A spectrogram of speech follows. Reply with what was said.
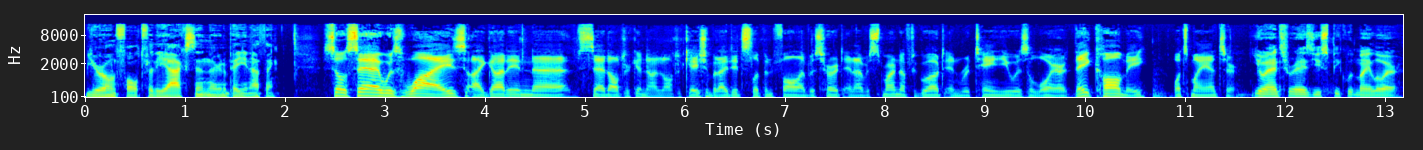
your own fault for the accident, and they're going to pay you nothing. So say I was wise. I got in uh, said altercation, not an altercation, but I did slip and fall. I was hurt, and I was smart enough to go out and retain you as a lawyer. They call me. What's my answer? Your answer is you speak with my lawyer.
